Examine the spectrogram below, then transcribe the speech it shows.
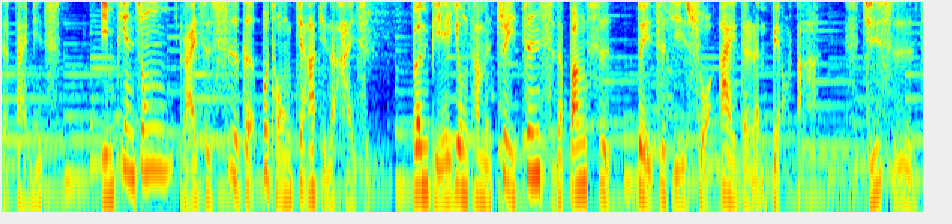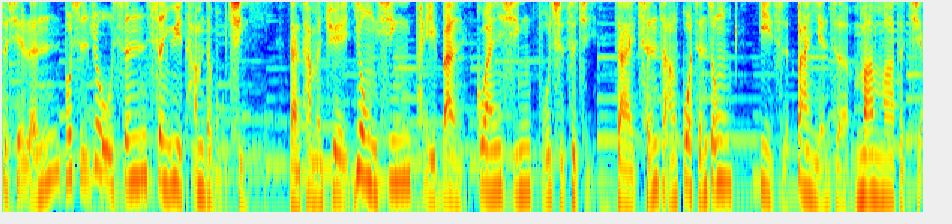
的代名词。影片中来自四个不同家庭的孩子，分别用他们最真实的方式对自己所爱的人表达，即使这些人不是肉身生育他们的母亲，但他们却用心陪伴、关心、扶持自己，在成长过程中一直扮演着妈妈的角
